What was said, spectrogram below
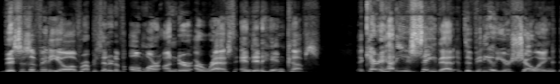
This is a video of Representative Omar under arrest and in handcuffs. Now, Carrie, how do you say that if the video you're showing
